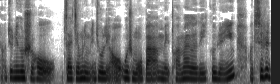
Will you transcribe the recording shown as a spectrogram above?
啊，就那个时候在节目里面就聊为什么我把美团卖了的一个原因啊，其实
